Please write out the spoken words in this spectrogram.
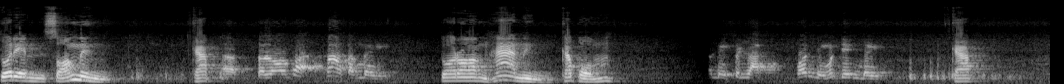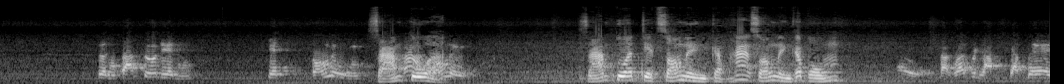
ตัวเด่นสองหนึ่งครับครับ ตัวรองก็ห้ากับหนึ่งตัวรองห้าหนึ่งครับผมอันหนึ่ง เป็นหลักเพราะหนึ่งมันเด่นหนึ่งครับส่วนสามตัวเด่นเจ็ดสองหนึ่งสามตัว สองหนึ่งสามตัวเจ็ดสองหนึ่งกับห้าสองหนึ่งครับผมใช่หลักร้อยเป็นหลักจับเลย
